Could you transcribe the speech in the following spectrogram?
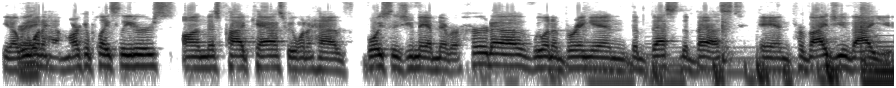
You know, we want to have marketplace leaders on this podcast. We want to have voices you may have never heard of. We want to bring in the best of the best and provide you value.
